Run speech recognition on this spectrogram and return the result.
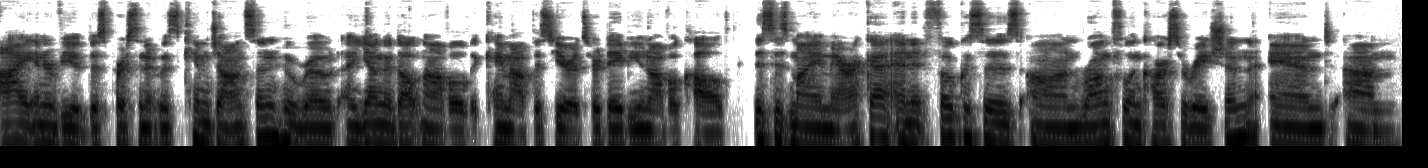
I interviewed this person. It was Kim Johnson, who wrote a young adult novel that came out this year. It's her debut novel called This Is My America, and it focuses on wrongful incarceration and um,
